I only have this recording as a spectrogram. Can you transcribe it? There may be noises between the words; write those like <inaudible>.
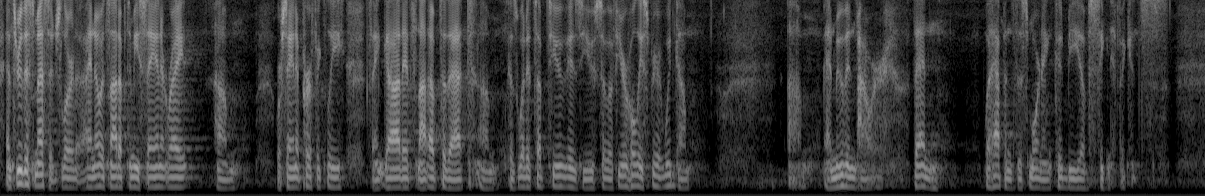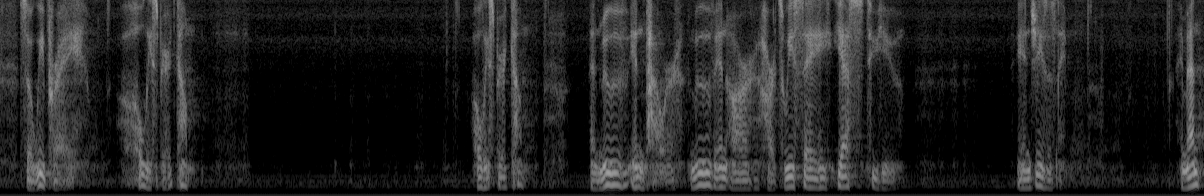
and through this message, Lord. I know it's not up to me saying it right. Um, or saying it perfectly. Thank God it's not up to that, because um, what it's up to is you. So if your Holy Spirit would come um, and move in power, then what happens this morning could be of significance. So we pray, Holy Spirit, come. Holy Spirit, come and move in power, move in our hearts. We say yes to you. In Jesus' name. Amen.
